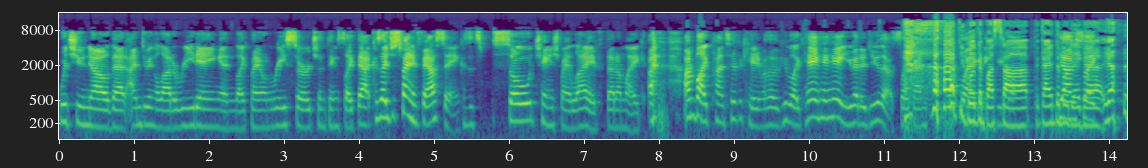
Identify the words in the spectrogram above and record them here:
which you know that I'm doing a lot of reading and like my own research and things like that because I just find it fascinating because it's so changed my life that I'm like I'm like pontificating with other people like hey hey hey you got to do this. Like I'm people at the bus people. stop the guy at the yeah, bodega. like, yeah.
